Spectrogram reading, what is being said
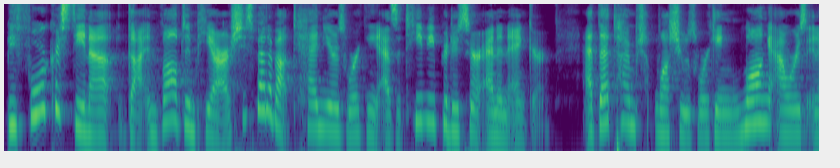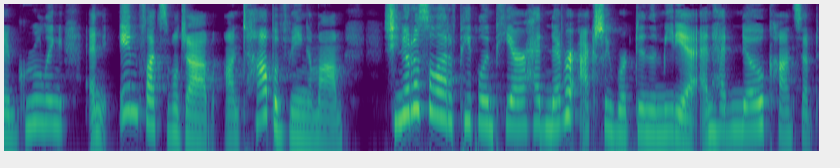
Before Christina got involved in PR, she spent about 10 years working as a TV producer and an anchor. At that time, while she was working long hours in a grueling and inflexible job on top of being a mom, she noticed a lot of people in PR had never actually worked in the media and had no concept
